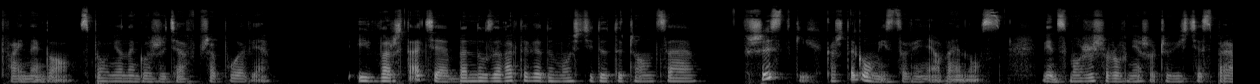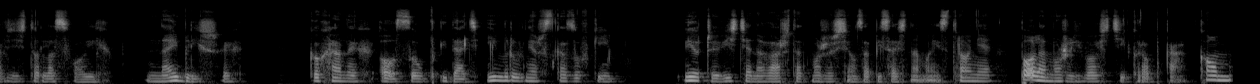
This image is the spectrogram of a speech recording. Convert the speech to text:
fajnego, spełnionego życia w przepływie. I w warsztacie będą zawarte wiadomości dotyczące wszystkich, każdego umiejscowienia Wenus, więc możesz również oczywiście sprawdzić to dla swoich najbliższych, kochanych osób i dać im również wskazówki. I oczywiście na warsztat możesz się zapisać na mojej stronie polemożliwości.com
